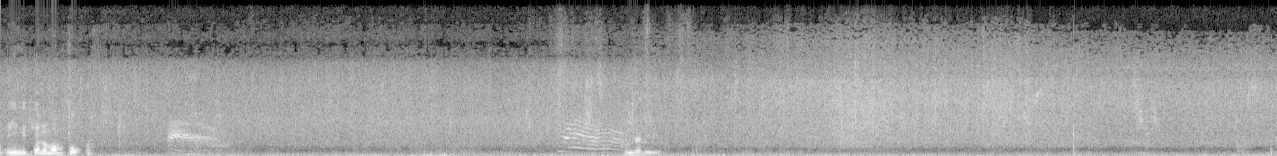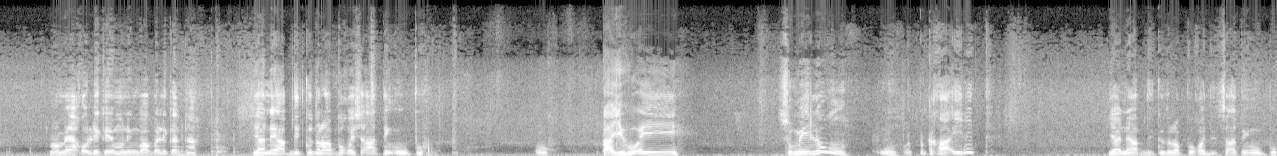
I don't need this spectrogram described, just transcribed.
Ang init na naman po. Ang dali. Mamaya ko ulit kayo muning babalikan ha. Yan, i-update ko na lang po kayo sa ating upo. Oh. Tayo ho ay sumilong. Oh, at pagkakainit. Yan, i-update ko na lang po kayo dito sa ating upo.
